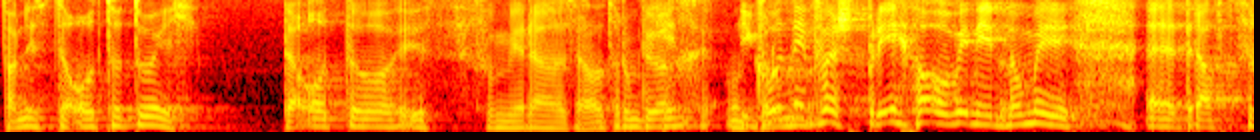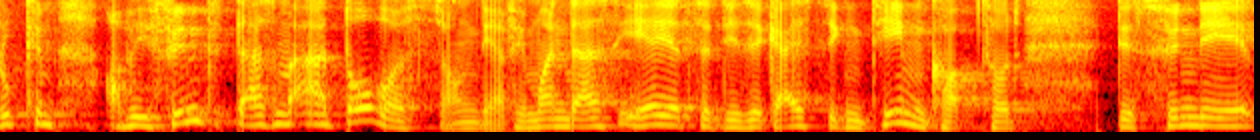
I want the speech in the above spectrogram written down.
Dann ist der Otto durch. Der Otto ist von mir aus durch. Ich kann nicht versprechen, ob ich nicht nochmal äh, darauf zurückkomme, aber ich finde, dass man auch da was sagen darf. Ich meine, dass er jetzt diese geistigen Themen gehabt hat, das finde ich,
